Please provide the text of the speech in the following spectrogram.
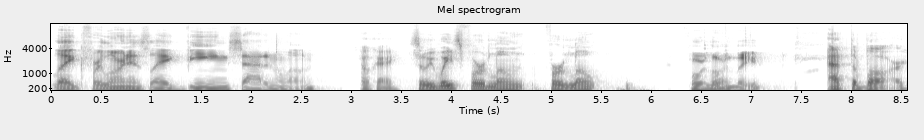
Like forlorn is like being sad and alone. Okay, so he waits for loan for loan Forlornly. at the bar.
